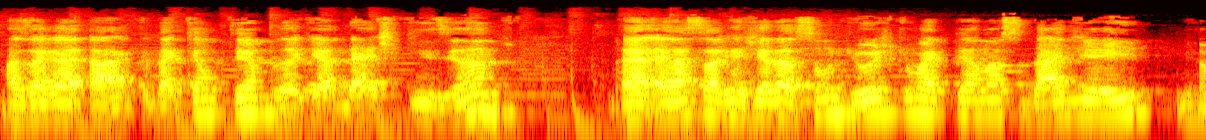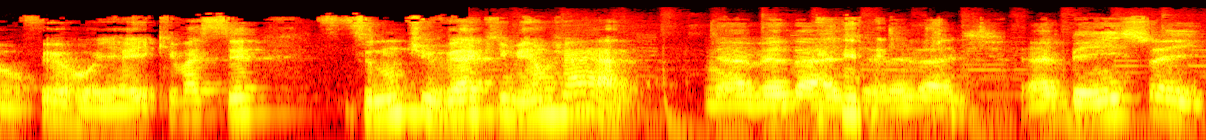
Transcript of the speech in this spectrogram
mas a, a, daqui a um tempo, daqui a 10, 15 anos, é essa geração de hoje que vai ter a nossa idade e aí, meu, ferrou. E aí que vai ser, se não tiver aqui mesmo, já era. É verdade, é verdade. É bem isso aí.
